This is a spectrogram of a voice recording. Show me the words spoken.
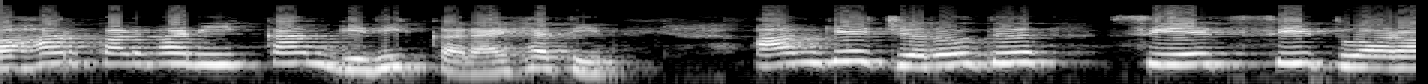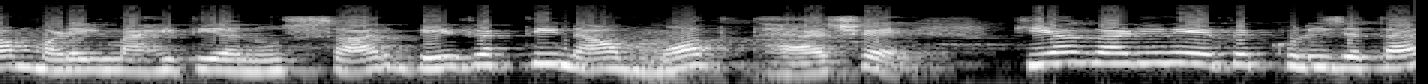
બહાર કાઢવાની કામગીરી કરાઈ હતી. આ અંગે જરોદ સીએચસી દ્વારા મળેલ માહિતી અનુસાર બે વ્યક્તિના મોત થયા છે. કિયા ગાડીની એરબેગ ખુલી જતા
